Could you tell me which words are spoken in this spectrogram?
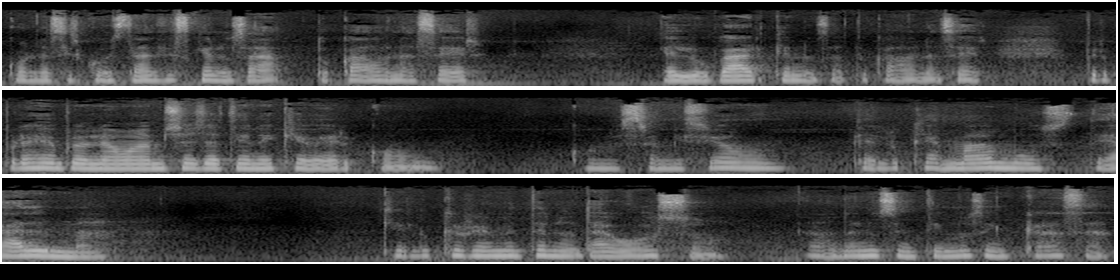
con las circunstancias que nos ha tocado nacer, el lugar que nos ha tocado nacer. Pero por ejemplo, la Vamsha ya tiene que ver con, con nuestra misión, qué es lo que amamos de alma, qué es lo que realmente nos da gozo, a dónde nos sentimos en casa,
